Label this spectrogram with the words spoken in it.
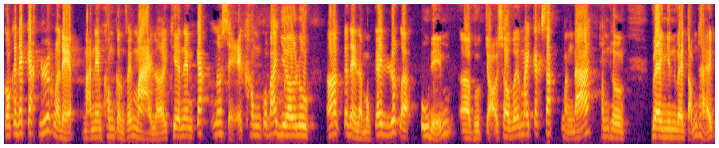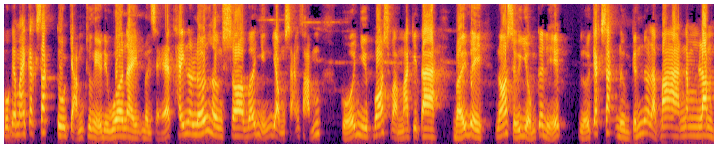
có cái nét cắt rất là đẹp mà anh em không cần phải mài lại khi anh em cắt nó sẽ không có bá dơ luôn đó, cái này là một cái rất là ưu điểm à, vượt trội so với máy cắt sắt bằng đá thông thường. Về nhìn về tổng thể của cái máy cắt sắt tua chậm thương hiệu Dewar này mình sẽ thấy nó lớn hơn so với những dòng sản phẩm của như Bosch và Makita. Bởi vì nó sử dụng cái đĩa lưỡi cắt sắt đường kính đó là 355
